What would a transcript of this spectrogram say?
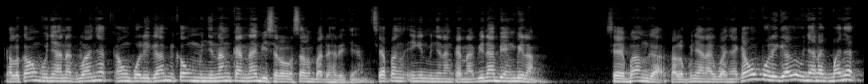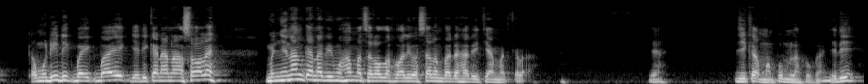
kalau kamu punya anak banyak, kamu poligami, kamu menyenangkan Nabi SAW pada hari kiamat. Siapa yang ingin menyenangkan Nabi? Nabi yang bilang, saya bangga kalau punya anak banyak. Kamu poligami punya anak banyak, kamu didik baik-baik, jadikan anak soleh, menyenangkan Nabi Muhammad SAW pada hari kiamat kelak. Ya, jika mampu melakukan. Jadi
